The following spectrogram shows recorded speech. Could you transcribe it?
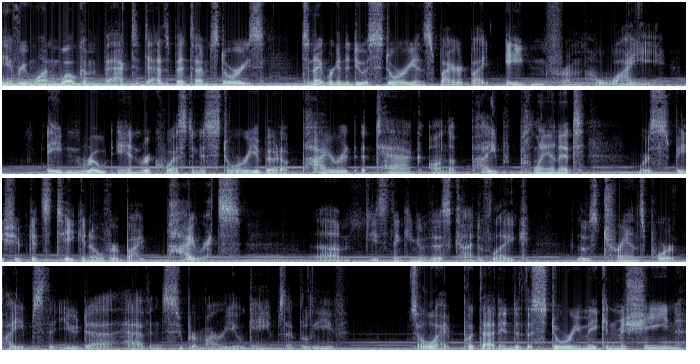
Hey everyone, welcome back to Dad's Bedtime Stories. Tonight we're going to do a story inspired by Aiden from Hawaii. Aiden wrote in requesting a story about a pirate attack on the Pipe Planet where a spaceship gets taken over by pirates. Um, he's thinking of this kind of like those transport pipes that you'd uh, have in Super Mario games, I believe. So I put that into the story making machine,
